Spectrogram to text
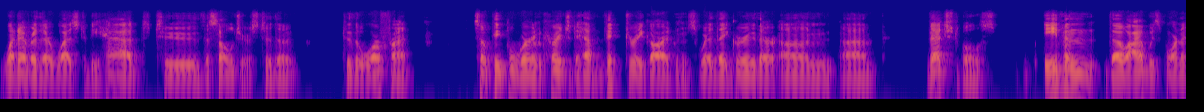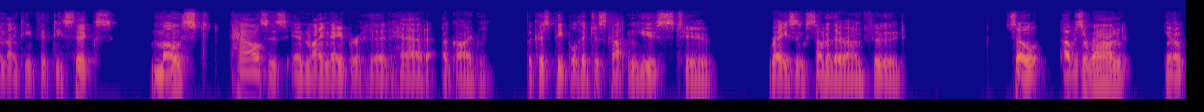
whatever there was to be had to the soldiers to the to the war front. So people were encouraged to have victory gardens where they grew their own uh, vegetables. Even though i was born in 1956 most houses in my neighborhood had a garden because people had just gotten used to raising some of their own food so i was around you know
